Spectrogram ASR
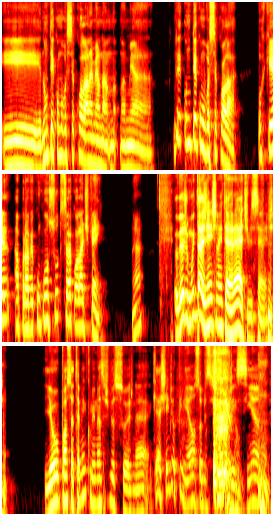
E não tem como você colar na minha... Na, na minha... Não, tem, não tem como você colar, porque a prova é com consulta, você vai colar de quem? Né? Eu vejo muita gente na internet, Vicente, e eu posso até me incluir nessas pessoas, né? Que é cheio de opinião sobre o sistema de ensino. O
